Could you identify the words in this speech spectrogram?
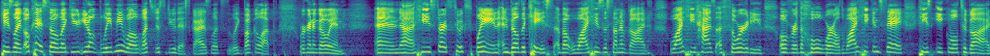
he's like, okay, so like you, you don't believe me? Well, let's just do this, guys. Let's like buckle up. We're going to go in. And uh, he starts to explain and build a case about why he's the Son of God, why he has authority over the whole world, why he can say he's equal to God,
